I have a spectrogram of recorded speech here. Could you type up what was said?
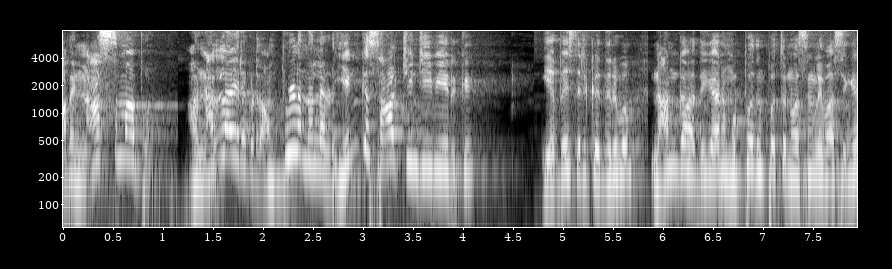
அவன் நாசமா போகணும் அவன் நல்லா இருக்கக்கூடாது அவன் புள்ள நல்லா இருக்கணும் எங்க சாட்சியம் ஜீவி இருக்கு? எபேஸ் இருக்கிற நிருபம் நான்காம் அதிகாரம் முப்பது முப்பத்தொன்னு வசனங்களை வாசிங்க.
